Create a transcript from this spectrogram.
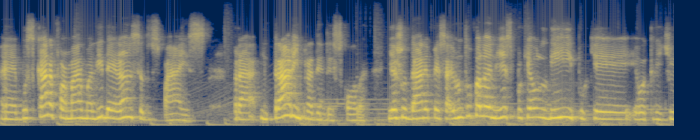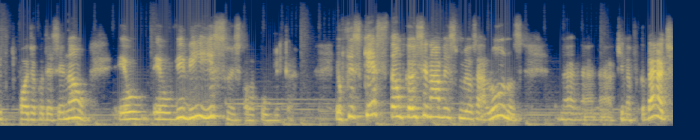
é, buscar a formar uma liderança dos pais para entrarem para dentro da escola e ajudarem a pensar. Eu não estou falando isso porque eu li, porque eu acredito que pode acontecer. Não, eu, eu vivi isso na escola pública. Eu fiz questão, porque eu ensinava isso para meus alunos na, na, na, aqui na faculdade,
